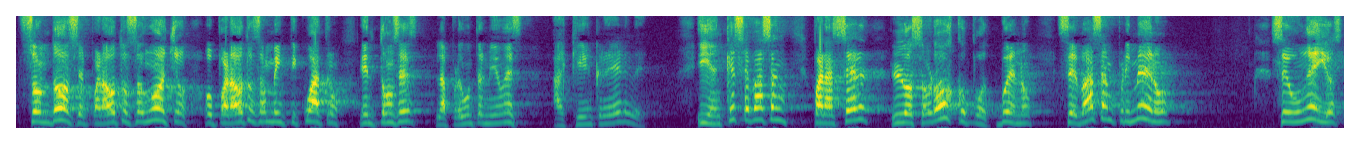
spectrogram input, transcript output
son 12, para otros son 8 o para otros son 24. Entonces, la pregunta del millón es, ¿a quién creerle? ¿Y en qué se basan para hacer los horóscopos? Bueno, se basan primero, según ellos,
